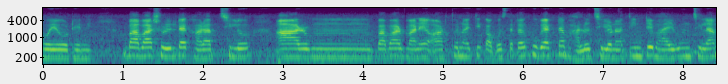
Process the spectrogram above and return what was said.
হয়ে ওঠেনি। বাবার শরীরটা খারাপ ছিল আর বাবার মানে অর্থনৈতিক অবস্থাটাও খুব একটা ভালো ছিল না। তিনটে ভাই বোন ছিলাম।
